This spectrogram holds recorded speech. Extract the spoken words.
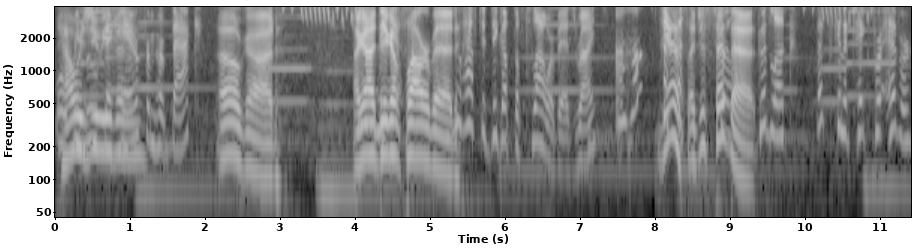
Or How would remove you the even- hair from her back? oh God. I gotta Let me dig up guess. flower bed. You have to dig up the flower beds, right? Uh-huh. yes, I just said Well, that. Good luck. That's gonna take forever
